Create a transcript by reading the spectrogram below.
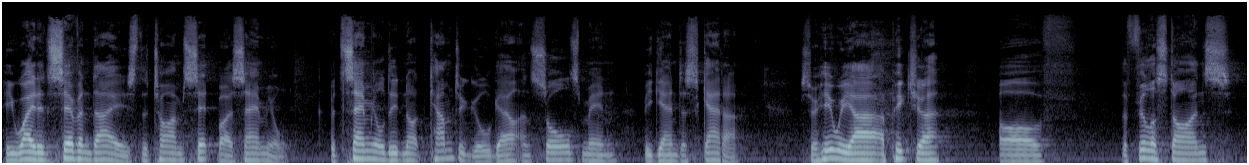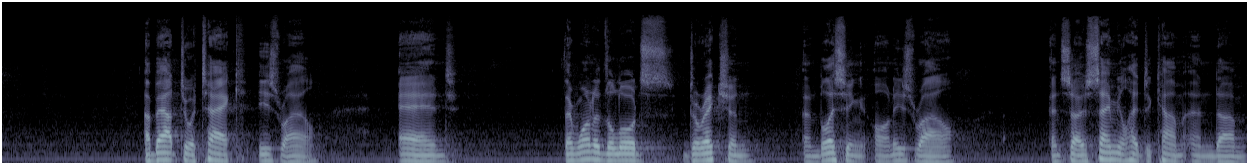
He waited seven days, the time set by Samuel. But Samuel did not come to Gilgal, and Saul's men began to scatter. So here we are, a picture of the Philistines about to attack Israel, and they wanted the Lord's direction and blessing on Israel. And so Samuel had to come and, um,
